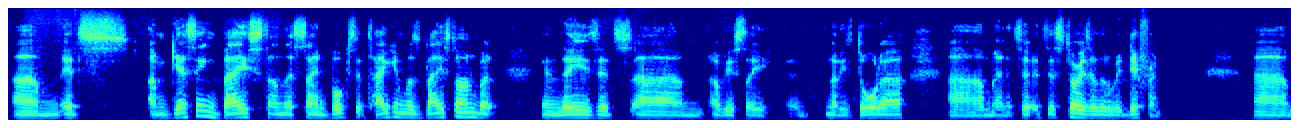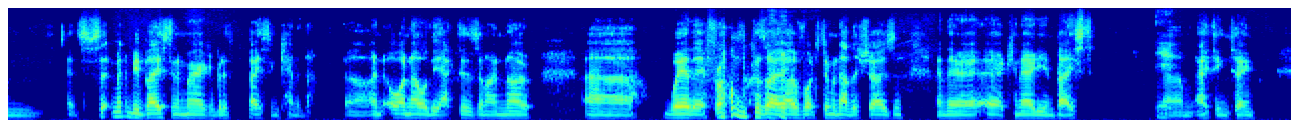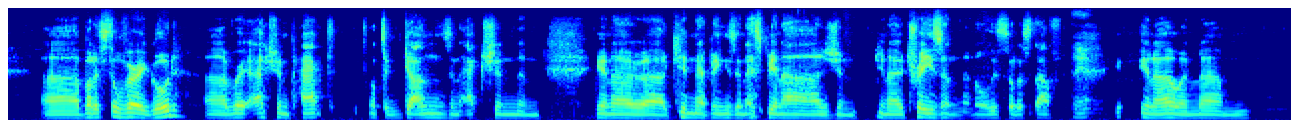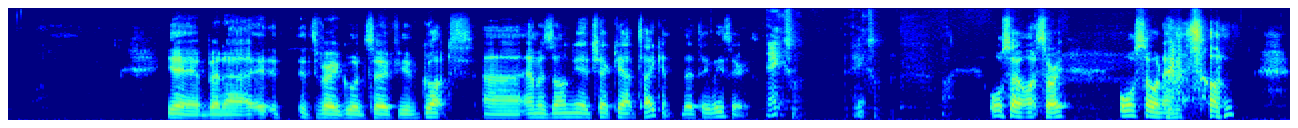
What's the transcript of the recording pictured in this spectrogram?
Um, it's I'm guessing based on the same books that Taken was based on, but in these it's um, obviously uh, not his daughter, um, and it's a, it's the story's a little bit different. Um, it's meant to be based in America, but it's based in Canada. Uh, and oh, I know all the actors, and I know uh, where they're from because I, I've watched them in other shows, and, and they're a Canadian-based Yeah. um, acting team. Uh, but it's still very good, uh, very action-packed. Lots of guns and action, and you know, uh, kidnappings and espionage, and you know, treason and all this sort of stuff. Yeah. You know, and um, yeah, but uh, it, it- it's very good. So if you've got uh, Amazon, yeah, check out Taken, the TV series. Excellent. Excellent. Also, oh, sorry, also on Amazon,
